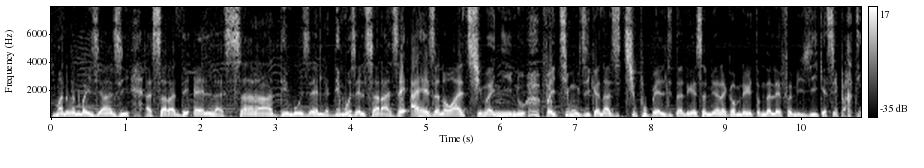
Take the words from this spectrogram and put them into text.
manana ano maizy azy sara de l sara demoiselle demoiselle sara zay ahaizanao azy tsy magnino fa e tsy mozika anazy tsy poupel dy tandrigna sa miaraka aminay eto amina lefa muzike c'est parti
